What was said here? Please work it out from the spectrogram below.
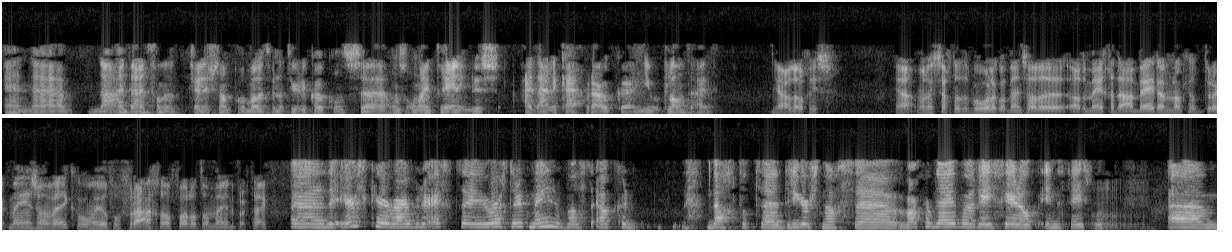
En eh nou, aan het eind van de challenge dan promoten we natuurlijk ook ons, eh, onze online training. Dus uiteindelijk krijgen we daar ook nieuwe klanten uit. Ja, logisch. Ja, want ik zag dat er behoorlijk wat mensen hadden, hadden meegedaan. Ben je daar dan ook heel druk mee in zo'n week? Komen heel veel vragen of valt dat wel mee in de praktijk? Eh, de eerste keer waar we er echt heel erg druk mee was het elke dag tot eh, drie uur s'nachts eh wakker blijven, reageren op in de Facebook. Oeh. Ehm,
